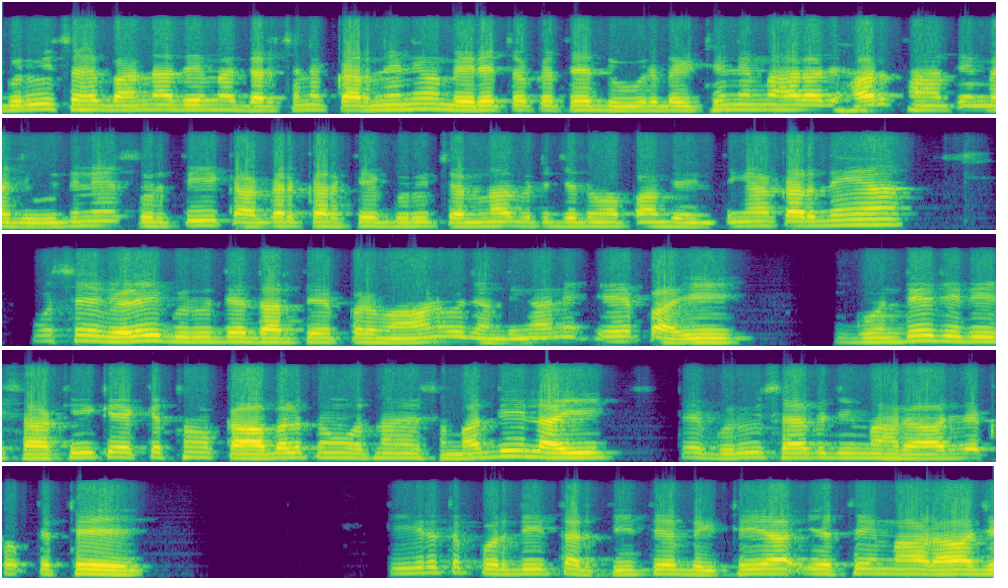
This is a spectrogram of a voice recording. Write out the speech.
ਗੁਰੂ ਸਾਹਿਬਾਨਾਂ ਦੇ ਮੈਂ ਦਰਸ਼ਨ ਕਰਨੇ ਨੇ, ਉਹ ਮੇਰੇ ਤੋਂ ਕਿਤੇ ਦੂਰ ਬੈਠੇ ਨੇ। ਮਹਾਰਾਜ ਹਰ ਥਾਂ ਤੇ ਮੌਜੂਦ ਨੇ। ਸੁਰਤੀ ਇਕਾਗਰ ਕਰਕੇ ਗੁਰੂ ਚਰਨਾਂ ਵਿੱਚ ਜਦੋਂ ਆਪਾਂ ਬੇਨਤੀਆਂ ਕਰਦੇ ਆ ਉਸੇ ਵੇਲੇ ਗੁਰੂ ਦੇ ਦਰ ਤੇ ਪ੍ਰਵਾਨ ਹੋ ਜਾਂਦੀਆਂ ਨੇ। ਇਹ ਭਾਈ ਗੋਂਦੇ ਜੀ ਦੀ ਸਾਖੀ ਕਿ ਕਿੱਥੋਂ ਕਾਬਲ ਤੋਂ ਉਹਨਾਂ ਨੇ ਸਮਾਧੀ ਲਾਈ ਤੇ ਗੁਰੂ ਸਾਹਿਬ ਜੀ ਮਹਾਰਾਜ ਵੇਖੋ ਕਿੱਥੇ ਕੀਰਤਪੁਰ ਦੀ ਧਰਤੀ ਤੇ ਬੈਠੇ ਆ। ਇੱਥੇ ਮਹਾਰਾਜ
